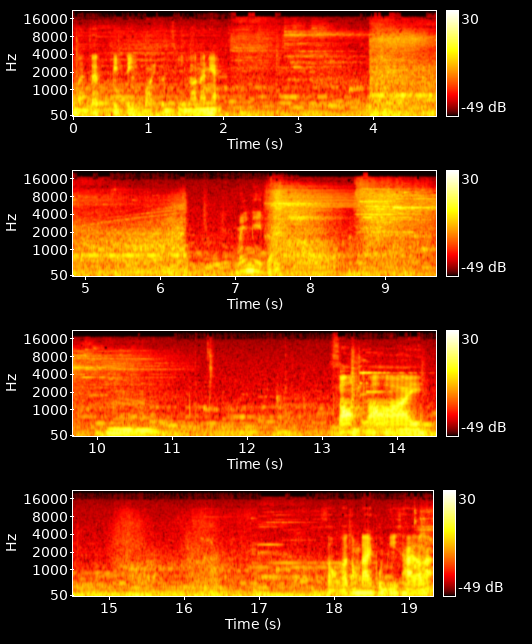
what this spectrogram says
เหมือนจะปิติบ่อยจนชินแล้วนะเนี่ย ไม่มีจ้ะสองร้อยสองร้อยต้องได้คุณพี่ชายแล้วล่ะ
